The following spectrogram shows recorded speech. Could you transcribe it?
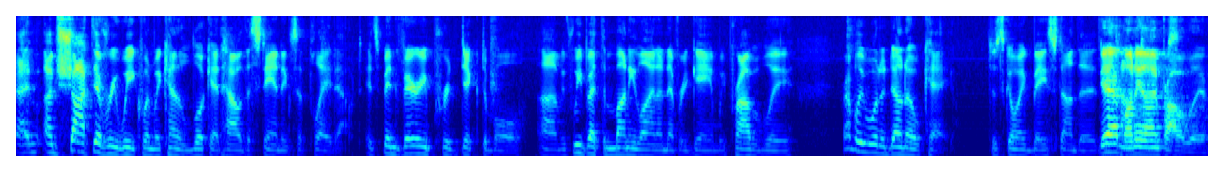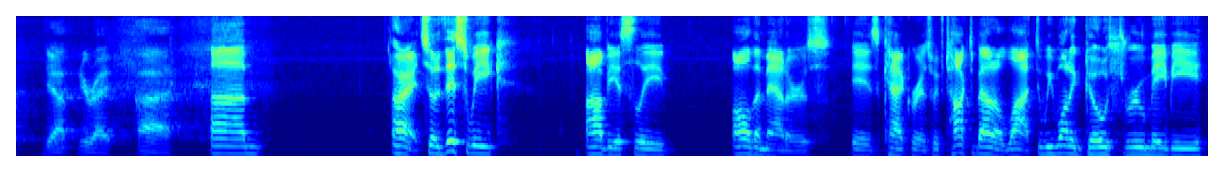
I'm, I'm shocked every week when we kind of look at how the standings have played out. It's been very predictable. Um, if we bet the money line on every game, we probably probably would have done okay. Just going based on the the yeah, money line probably. Yeah, you're right. Uh, Um, all right, so this week, obviously, all that matters is Cat Grizz. We've talked about it a lot. Do we want to go through maybe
